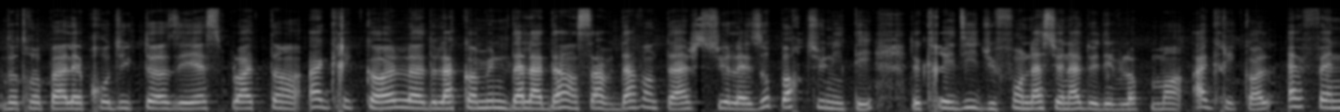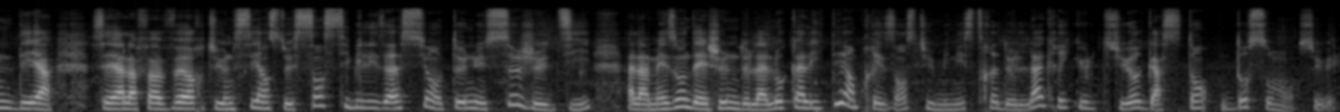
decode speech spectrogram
D'autre part, les producteurs et exploitants agricoles de la commune d'Alada en savent davantage sur les opportunités de crédit du Fonds national de développement agricole FNDA. C'est à la faveur d'une séance de sensibilisation tenue ce jeudi à la Maison des jeunes de la localité en présence du ministre de l'Agriculture Gaston Dossomont. Suivez.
